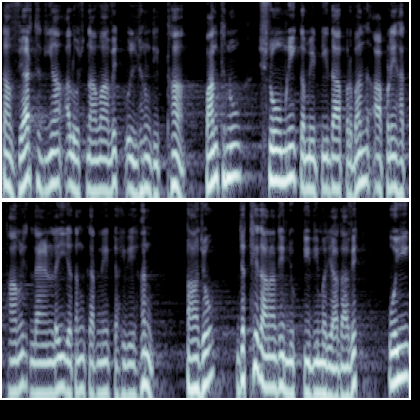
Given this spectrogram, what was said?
ਤਾਂ ਵਿਅਰਥ ਦੀਆਂ ਆਲੋਚਨਾਵਾਂ ਵਿੱਚ ਉਲਝਣ ਦੀ ਥਾਂ ਪੰਥ ਨੂੰ ਸ਼੍ਰੋਮਣੀ ਕਮੇਟੀ ਦਾ ਪ੍ਰਬੰਧ ਆਪਣੇ ਹੱਥਾਂ ਵਿੱਚ ਲੈਣ ਲਈ ਯਤਨ ਕਰਨੇ ਚਾਹੀਦੇ ਹਨ ਤਾਂ ਜੋ ਜਥੇਦਾਰਾਂ ਦੀ ਨਿਯੁਕਤੀ ਦੀ ਮਰਿਆਦਾ ਵਿੱਚ ਕੋਈ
